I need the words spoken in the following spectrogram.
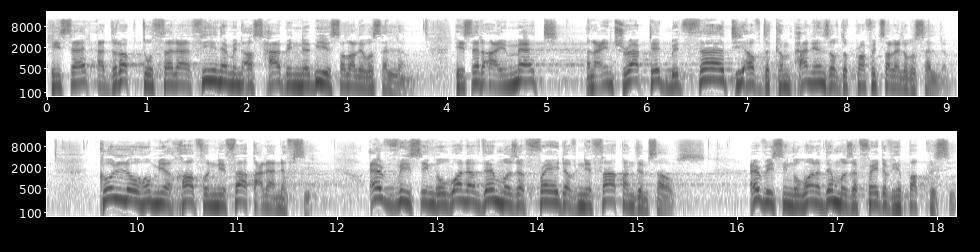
he said, أدركت ثلاثين من أصحاب النبي صلى الله عليه وسلم. He said, I met and I interacted with 30 of the companions of the Prophet صلى الله عليه وسلم. كلهم يخاف النفاق على نفسه. Every single one of them was afraid of nifaq on themselves. Every single one of them was afraid of hypocrisy,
